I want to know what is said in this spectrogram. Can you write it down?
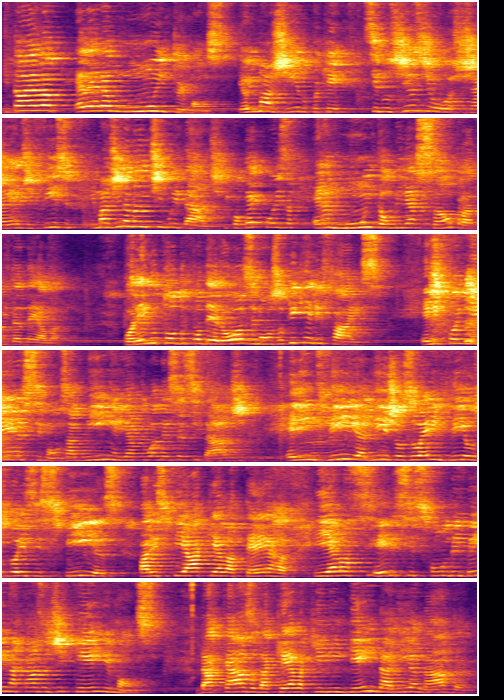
Então ela, ela era muito, irmãos. Eu imagino, porque se nos dias de hoje já é difícil, imagina na antiguidade, que qualquer coisa era muita humilhação para a vida dela. Porém, o Todo-Poderoso, irmãos, o que, que ele faz? Ele conhece, irmãos, a minha e a tua necessidade. Ele envia ali, Josué envia os dois espias para espiar aquela terra. E elas, eles se escondem bem na casa de quem, irmãos? Da casa daquela que ninguém daria nada.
